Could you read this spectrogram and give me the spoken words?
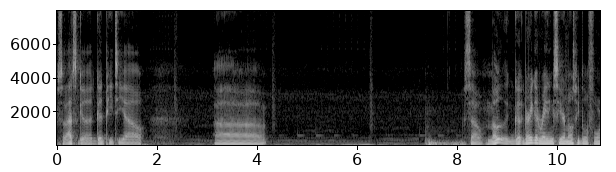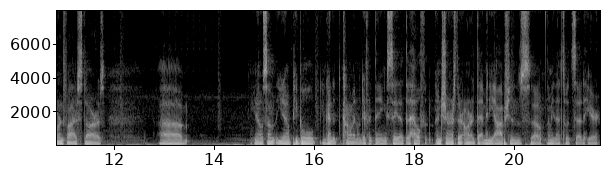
so that's good. Good PTO. Uh, so mo- good, very good ratings here. Most people four and five stars. Um, you know, some you know people are going to comment on different things. Say that the health insurance there aren't that many options. So I mean that's what's said here.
